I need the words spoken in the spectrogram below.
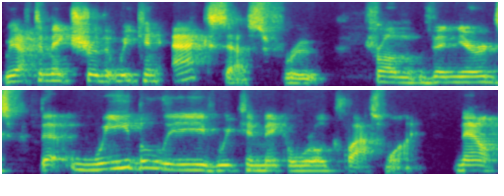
We have to make sure that we can access fruit from vineyards that we believe we can make a world class wine. Now,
